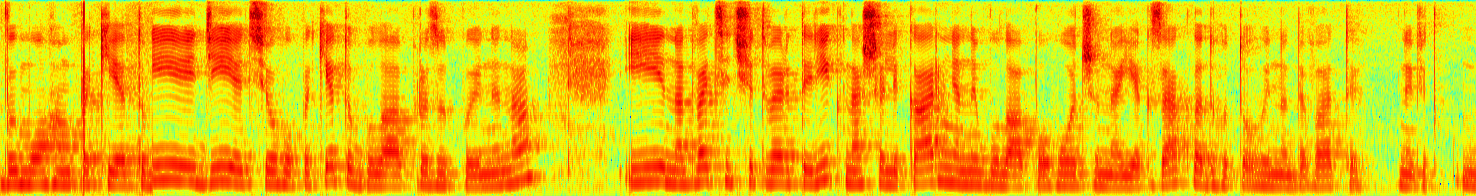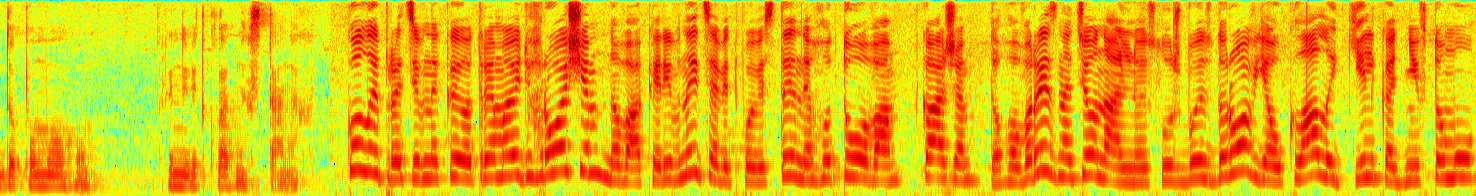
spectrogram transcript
вимогам пакету, і дія цього пакету була призупинена. І на 24 рік наша лікарня не була погоджена як заклад, готовий надавати невід... допомогу при невідкладних станах. Коли працівники отримають гроші, нова керівниця відповісти не готова. Каже, договори з Національною службою здоров'я уклали кілька днів тому,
